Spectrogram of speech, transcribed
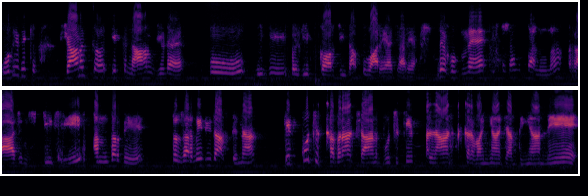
ਉਹਦੇ ਵਿੱਚ ਅਚਾਨਕ ਇੱਕ ਨਾਮ ਜਿਹੜਾ ਹੈ ਉਹ ਬੀਬੀ ਬਲਜੀਤ ਕੌਰ ਜੀ ਦਾ ਉਵਾਰਿਆ ਜਾ ਰਿਹਾ। ਦੇਖੋ, ਮੈਂ ਇੱਕ ਗੱਲ ਤੁਹਾਨੂੰ ਨਾ ਰਾਜਨੀਤੀ ਦੇ ਅੰਦਰ ਦੇ ਤਜਰਬੇ ਦੀ ਦੱਸ ਦਿੰਦਾ ਕਿ ਕੁਝ ਖਬਰਾਂ ਜਾਣ ਬੁੱਝ ਕੇ ਪਲਾਂਟ ਕਰਵਾਈਆਂ ਜਾਂਦੀਆਂ ਨੇ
